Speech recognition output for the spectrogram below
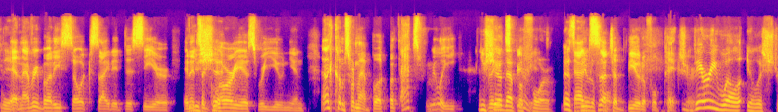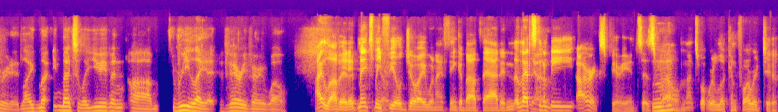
yeah. and everybody's so excited to see her and You it's a should- glorious reunion. And it comes from that book but that's Mm. really you shared that experience. before. It's it's beautiful such a beautiful picture. Very well illustrated like mentally. You even um relay it very very well. I love it. It makes me So- feel joy when i think about that and that's Yeah. going to be our experience as Mhm. well and that's what we're looking forward to.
